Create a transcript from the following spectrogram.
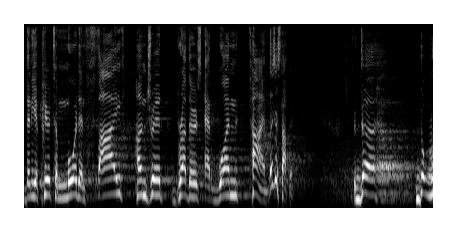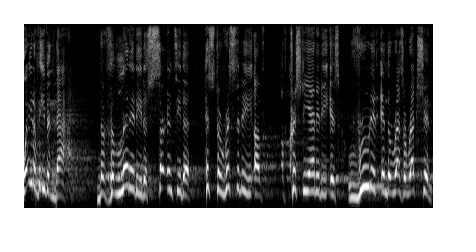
Then he appeared to more than 500 brothers at one time. Let's just stop there. The, the weight of even that, the validity, the certainty, the historicity of, of Christianity is rooted in the resurrection.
